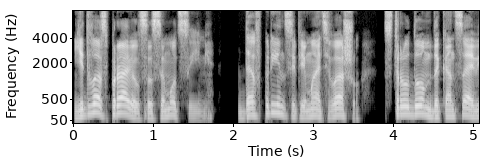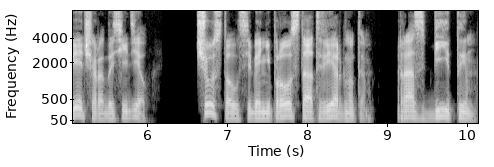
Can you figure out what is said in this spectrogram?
Едва справился с эмоциями. Да, в принципе, мать вашу, с трудом до конца вечера досидел. Чувствовал себя не просто отвергнутым, разбитым.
